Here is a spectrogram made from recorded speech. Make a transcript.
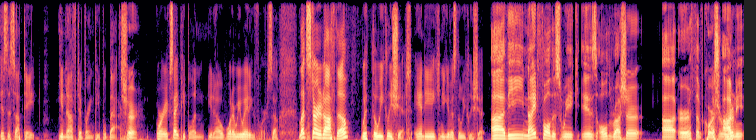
is this update enough to bring people back Sure. or excite people and you know what are we waiting for so let's start it off though with the weekly shit andy can you give us the weekly shit Uh, the nightfall this week is Old Russia, uh, Earth, of course. Usher Omni,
